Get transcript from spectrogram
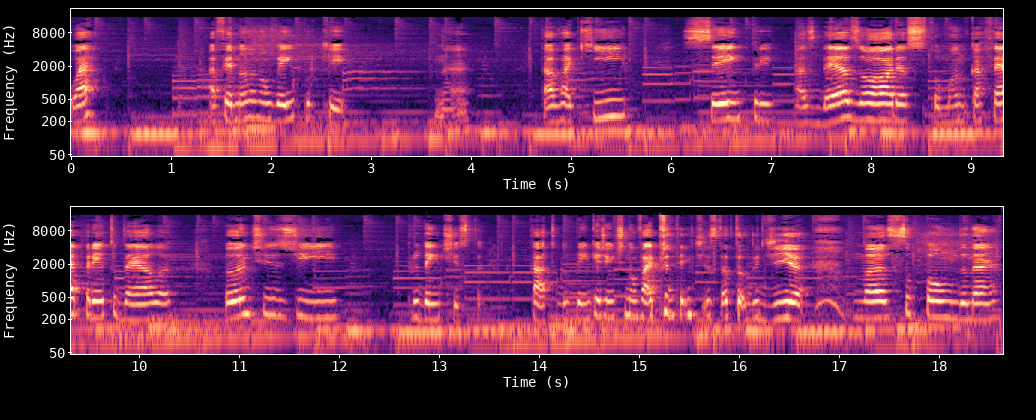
Ué? A Fernanda não veio por quê? Né? Tava aqui sempre às 10 horas tomando café preto dela antes de ir pro dentista. Tá, tudo bem que a gente não vai pro dentista todo dia, mas supondo, né?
